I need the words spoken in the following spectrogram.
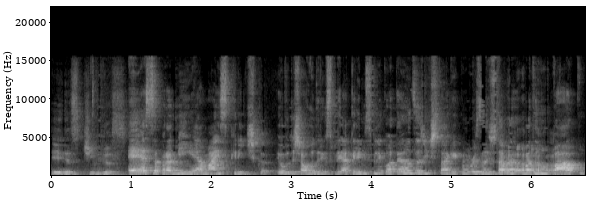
e restingas. Essa, pra mim, é a mais crítica. Eu vou deixar o Rodrigo explicar, que ele me explicou até antes da gente estar aqui conversando, a gente tava batendo um papo,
